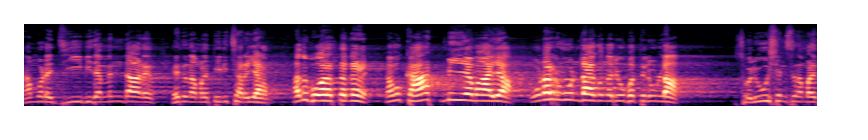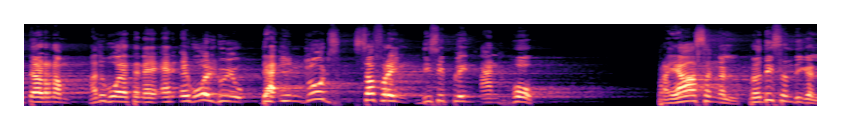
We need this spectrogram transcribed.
നമ്മുടെ ജീവിതം എന്താണ് എന്ന് നമ്മൾ തിരിച്ചറിയണം. അതുപോലെ തന്നെ നമുക്ക് ആത്മീയമായ ഉണർവുണ്ടാകുന്ന രൂപത്തിലുള്ള സൊല്യൂഷൻസ് നമ്മൾ തേടണം. അതുപോലെ തന്നെ includes suffering discipline and hope പ്രയാസങ്ങൾ പ്രതിസന്ധികൾ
